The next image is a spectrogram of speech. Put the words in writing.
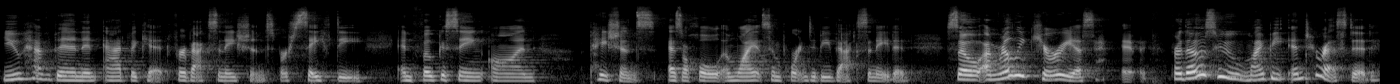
You have been an advocate for vaccinations, for safety, and focusing on patients as a whole and why it's important to be vaccinated. So I'm really curious for those who might be interested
